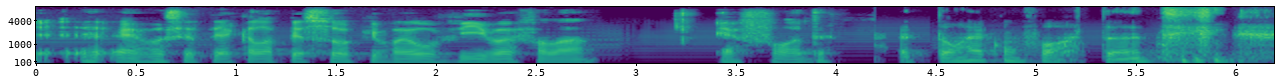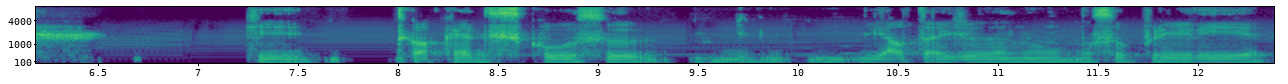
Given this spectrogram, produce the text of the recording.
É, é, você ter aquela pessoa que vai ouvir e vai falar: é foda. É tão reconfortante que qualquer discurso de, de autoajuda não, não supriria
